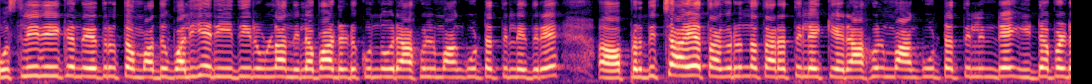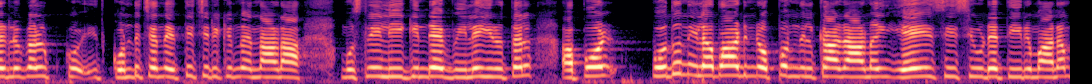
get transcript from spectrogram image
മുസ്ലിം ലീഗ് നേതൃത്വം അത് വലിയ രീതിയിലുള്ള നിലപാടെടുക്കുന്നു. രാഹുൽ മാങ്കൂട്ടത്തിനെതിരെ പ്രതിച്ഛായ തകരുന്ന തരത്തിലേക്ക് രാഹുൽ മാങ്കൂട്ടത്തിലിന്റെ ഇടപെടലുകൾ കൊണ്ടുചെന്ന് എത്തിച്ചിരിക്കുന്നു എന്നാണ് മുസ്ലിം ലീഗിന്റെ വിലയിരുത്തൽ. അപ്പോൾ പൊതു നിലപാടിനൊപ്പം നിൽക്കാനാണ് എ ഐ സി സിയുടെ തീരുമാനം.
